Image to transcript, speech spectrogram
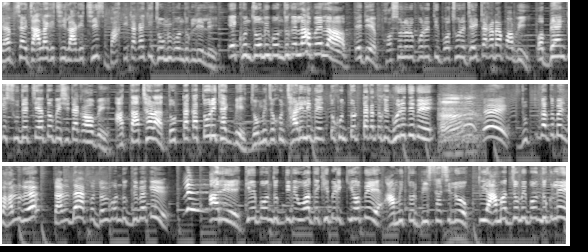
ব্যবসায় যা লাগেছিস লাগেছিস বাকি টাকায় তুই জমি বন্ধক নিলি। এখন জমি বন্ধুকে লাভে লাভ। এই দিয়ে ফসলের উপরে তুই বছরে যেই টাকাটা পাবি ও ব্যাংকে সুদের চেয়ে তো বেশি টাকা হবে। আর তাছাড়া তোর টাকা তোরই থাকবে। জমি যখন ছাড়ি নিবে তখন তোর টাকা তোকে ঘুরে দিবে। এই যুক্তিটা তো বেশ ভালো রে। তাহলে দেখ জমি বন্দুক দিবে কি? আরে কে বন্দুক দিবে ও দেখি বেড়ে কি হবে? আমি তোর বিশ্বাসী লোক তুই আমার জমি বন্দুক লে।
